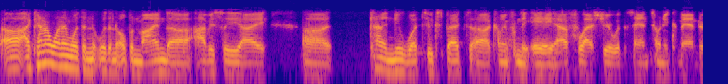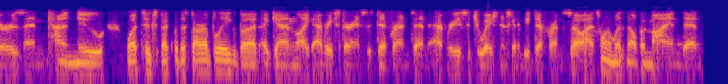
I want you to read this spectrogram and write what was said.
Uh, I kind of went in with an with an open mind. Uh, obviously, I uh, kind of knew what to expect uh, coming from the AAF last year with the San Antonio Commanders, and kind of knew what to expect with the startup league. But again, like every experience is different, and every situation is going to be different. So I just went with an open mind, and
